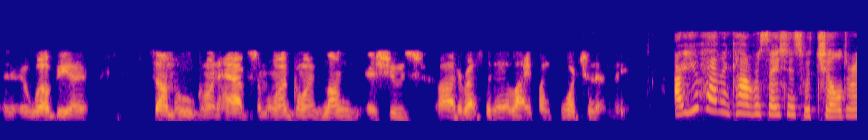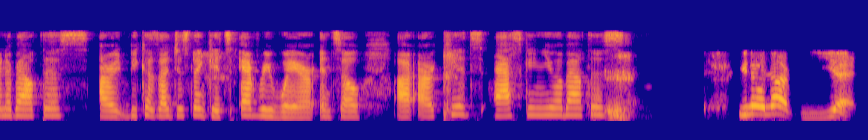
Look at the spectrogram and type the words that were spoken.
it will be a, some who are going to have some ongoing lung issues uh, the rest of their life, unfortunately. Are you having conversations with children about this? Are, because I just think it's everywhere. And so are, are kids asking you about this? You know, not yet.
